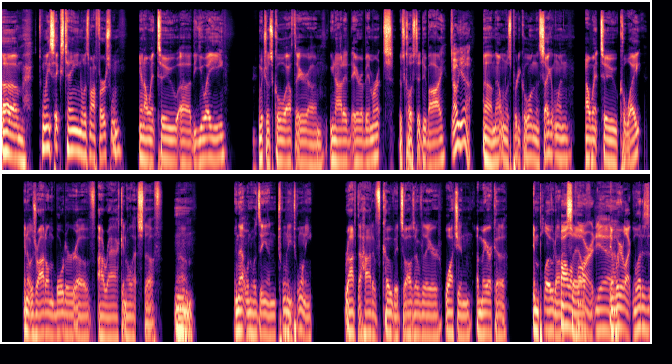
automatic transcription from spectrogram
Um, 2016 was my first one, and I went to uh, the UAE, which was cool out there. Um, United Arab Emirates. It was close to Dubai. Oh yeah. Um, that one was pretty cool. And the second one, I went to Kuwait, and it was right on the border of Iraq and all that stuff. Mm-hmm. Um, and that one was in 2020, right at the height of COVID. So I was over there watching America implode on All itself. apart. Yeah. And we were like, "What is?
